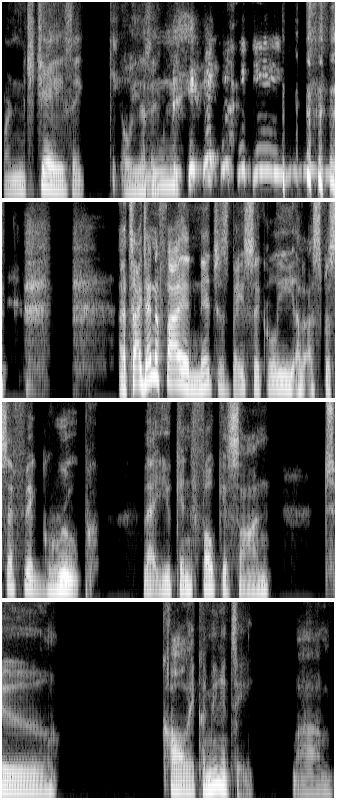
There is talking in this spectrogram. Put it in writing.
or niche is a oh yes Uh, to identify a niche is basically a, a specific group that you can focus on to call a community. Um,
